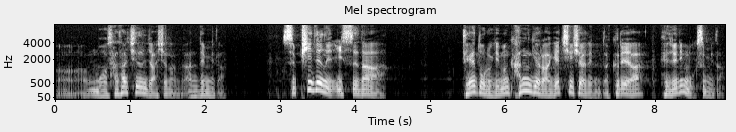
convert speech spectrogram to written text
어, 뭐 살살 치든지 하시면 안 됩니다. 스피드는 있으나 되도록이면 간결하게 치셔야 됩니다. 그래야 회전이 먹습니다.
